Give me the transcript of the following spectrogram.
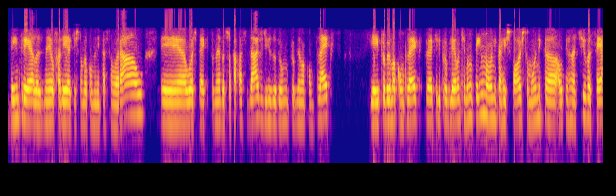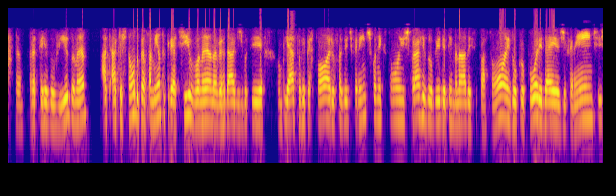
dentre elas, né, eu falei a questão da comunicação oral, é, o aspecto, né, da sua capacidade de resolver um problema complexo, e aí, problema complexo é aquele problema que não tem uma única resposta, uma única alternativa certa para ser resolvido, né? A, a, questão do pensamento criativo, né, na verdade, de você ampliar seu repertório, fazer diferentes conexões para resolver determinadas situações ou propor ideias diferentes,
